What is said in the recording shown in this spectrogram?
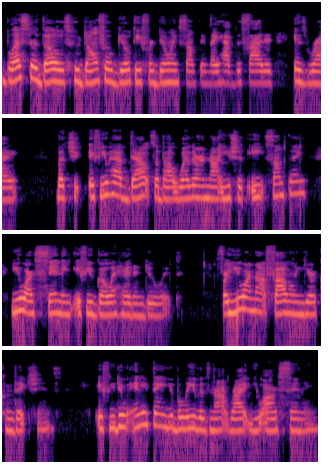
Blessed are those who don't feel guilty for doing something they have decided is right. But you, if you have doubts about whether or not you should eat something, you are sinning if you go ahead and do it, for you are not following your convictions. If you do anything you believe is not right, you are sinning.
